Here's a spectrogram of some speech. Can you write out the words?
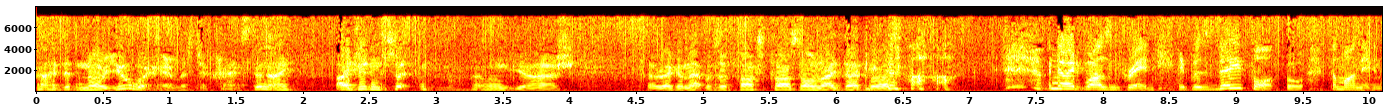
I didn't know you were here, Mr. Cranston. I, I didn't say... Oh, gosh. I reckon that was a fox pass all right, that was. no, it wasn't Red. It was very thoughtful. Come on in.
